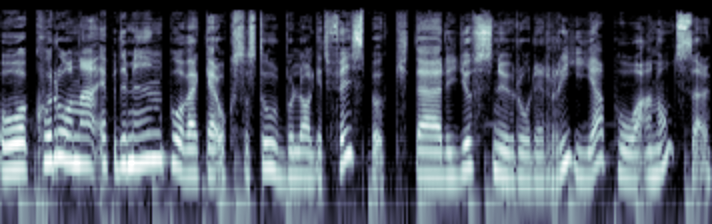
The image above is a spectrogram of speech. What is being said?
Och coronaepidemin påverkar också storbolaget Facebook där det just nu råder rea på annonser.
